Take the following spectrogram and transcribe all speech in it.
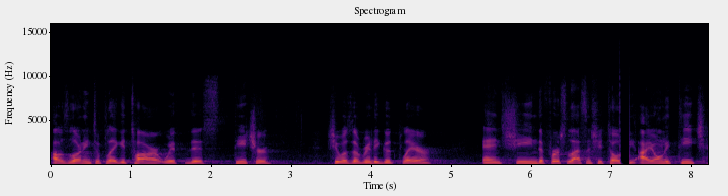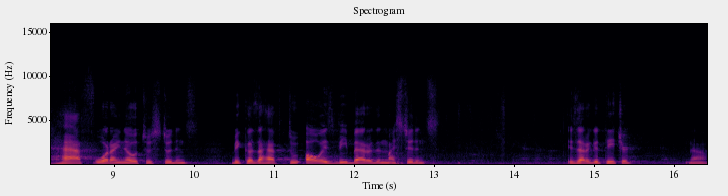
I was learning to play guitar with this teacher. She was a really good player. And she, in the first lesson, she told me, I only teach half what I know to students because I have to always be better than my students. Is that a good teacher? No.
